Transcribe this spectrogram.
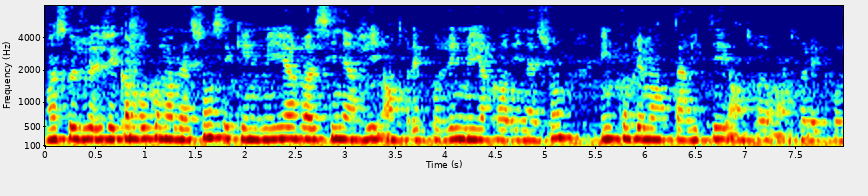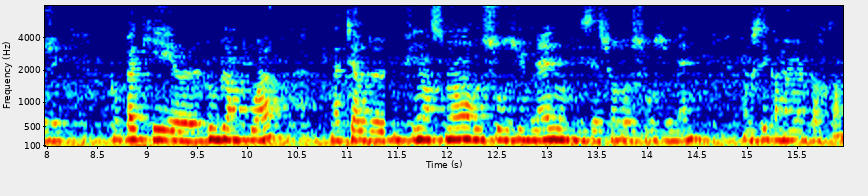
Moi, ce que j'ai comme recommandation, c'est qu'il y ait une meilleure synergie entre les projets, une meilleure coordination, une complémentarité entre, entre les projets. Pour pas qu'il y ait euh, double emploi en matière de financement, ressources humaines, mobilisation de ressources humaines. Donc c'est quand même important.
